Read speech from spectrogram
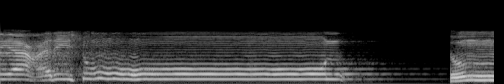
يعرشون ثم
